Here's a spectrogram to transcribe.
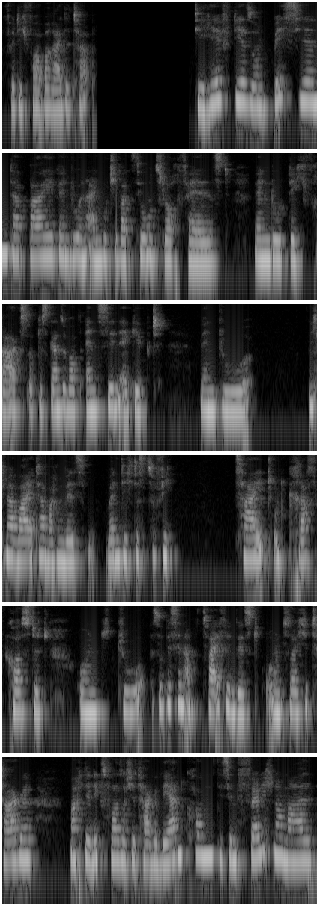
für dich vorbereitet habe, die hilft dir so ein bisschen dabei, wenn du in ein Motivationsloch fällst, wenn du dich fragst, ob das Ganze überhaupt einen Sinn ergibt, wenn du nicht mehr weitermachen willst, wenn dich das zu viel Zeit und Kraft kostet und du so ein bisschen am Zweifeln bist. Und solche Tage, mach dir nichts vor, solche Tage werden kommen, die sind völlig normal.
